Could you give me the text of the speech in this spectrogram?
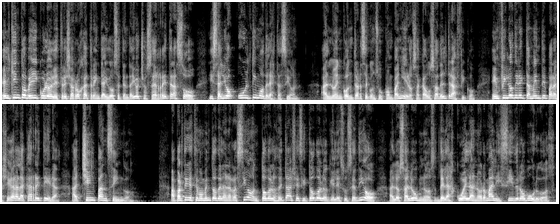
El quinto vehículo de la Estrella Roja 3278 se retrasó y salió último de la estación. Al no encontrarse con sus compañeros a causa del tráfico, enfiló directamente para llegar a la carretera a Chilpancingo. A partir de este momento de la narración, todos los detalles y todo lo que le sucedió a los alumnos de la Escuela Normal Isidro Burgos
